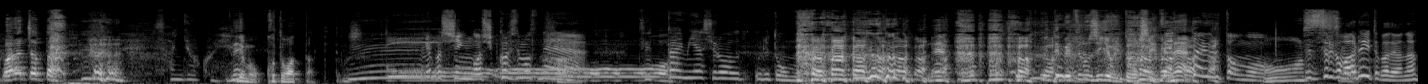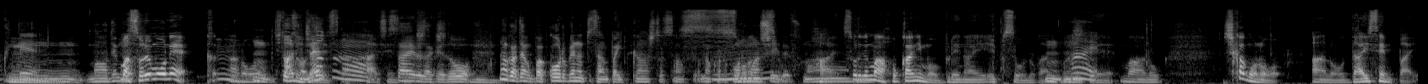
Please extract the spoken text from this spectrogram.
笑っちゃった30億円。でも断ったって言ってまうした、やっぱ芯がしっかりしてますね。絶対宮代は売ると思う。ね。売って別の事業に投資してね。絶対売ると思う。別にそれが悪いとかではなくて。まあでも、まあそれもね、かうん。あの、うん。一つのね。はいスタイルだけど、うん。なんかやっぱコール・ベネットさんやっぱ一貫したスタンスがなんか好ましいですな、はい、それでまあ他にもぶれないエピソードがありまして、うん。はい。まあ、あのシカゴのあの大先輩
